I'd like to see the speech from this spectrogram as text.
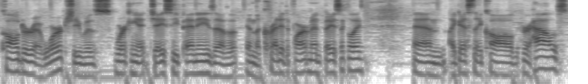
called her at work. She was working at J.C. Penney's in the credit department, basically, and I guess they called her house,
